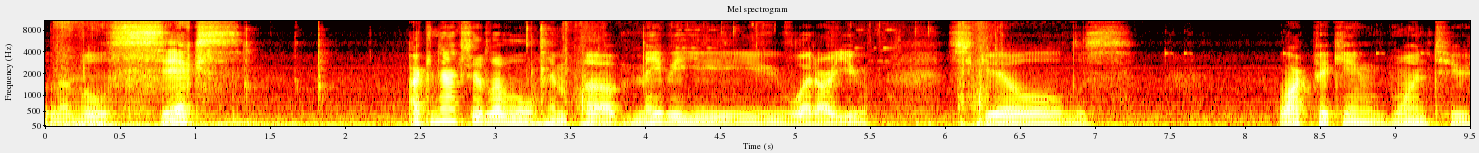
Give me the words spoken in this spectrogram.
Level 6? I can actually level him up. Maybe, what are you? Skills. Lockpicking, 1, 2,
